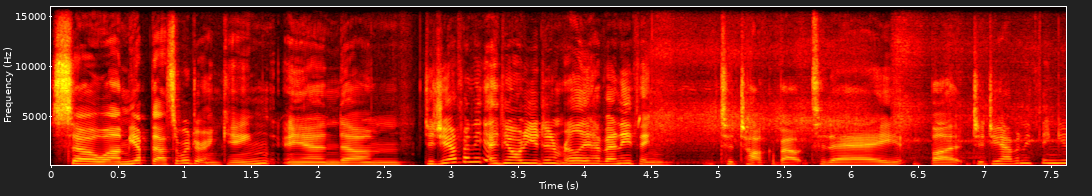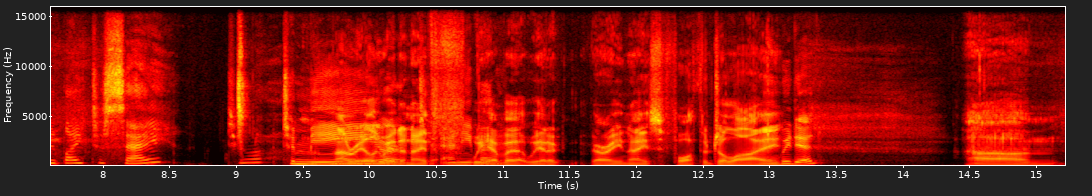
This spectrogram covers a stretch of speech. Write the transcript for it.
So, um, yep, that's what we're drinking. And um, did you have any? I know you didn't really have anything to talk about today, but did you have anything you'd like to say to to me? Not really. We had a nice. We have a we had a very nice Fourth of July. We did. Um,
